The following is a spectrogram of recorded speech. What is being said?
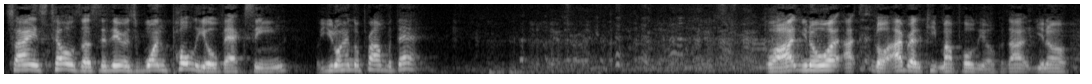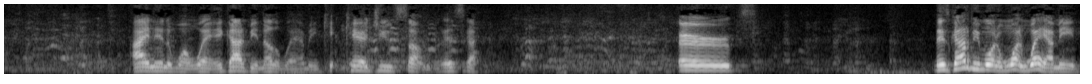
science tells us that there is one polio vaccine, well, you don't have no problem with that. Well, I, you know what? I, no, I'd rather keep my polio because I, you know, I ain't in it one way. It got to be another way. I mean, carrot juice, something. It's got herbs. There's got to be more than one way. I mean,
